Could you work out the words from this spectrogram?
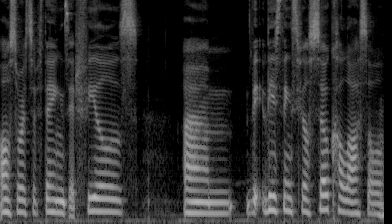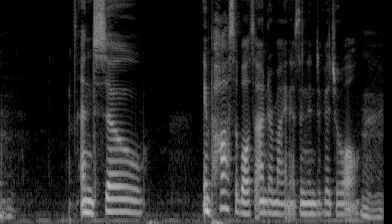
all sorts of things, it feels um, th- these things feel so colossal mm-hmm. and so impossible to undermine as an individual, mm-hmm.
